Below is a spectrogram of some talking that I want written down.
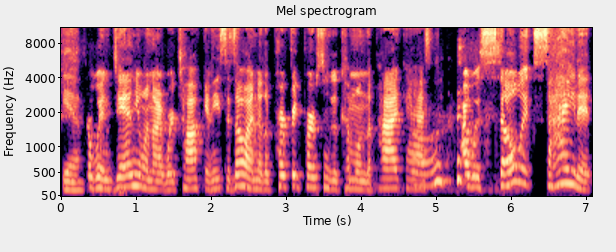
Yeah. So when Daniel and I were talking, he says, Oh, I know the perfect person who could come on the podcast. I was so excited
